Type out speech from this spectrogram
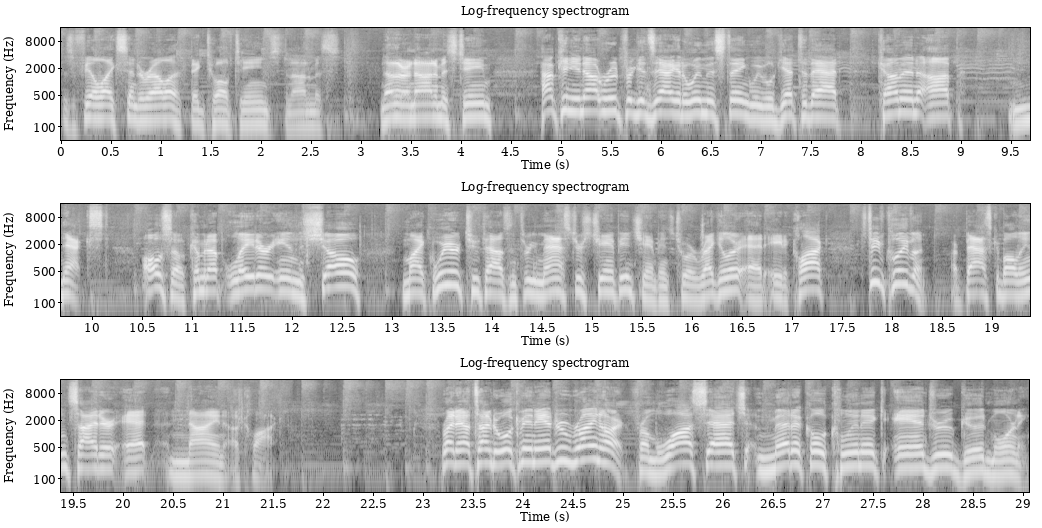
does it feel like Cinderella? Big 12 teams, anonymous, another anonymous team. How can you not root for Gonzaga to win this thing? We will get to that coming up next. Also, coming up later in the show, Mike Weir, 2003 Masters champion, Champions Tour regular at 8 o'clock. Steve Cleveland, our basketball insider at 9 o'clock. Right now, time to welcome in Andrew Reinhardt from Wasatch Medical Clinic. Andrew, good morning.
